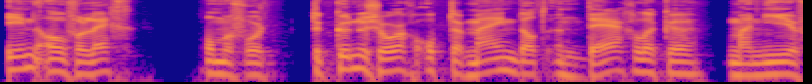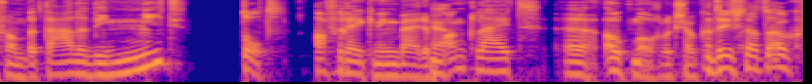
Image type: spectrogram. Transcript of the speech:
In overleg om ervoor te kunnen zorgen op termijn dat een dergelijke manier van betalen, die niet tot afrekening bij de Ja. bank leidt, uh, ook mogelijk zou Want kunnen is dat ook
